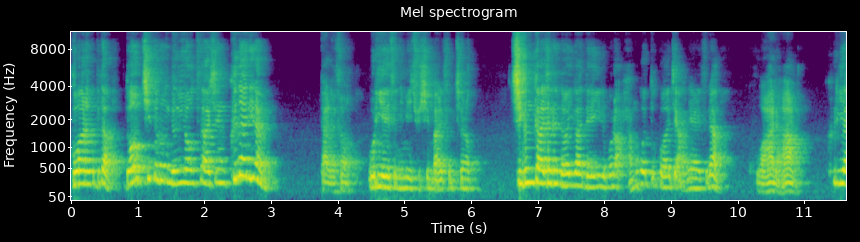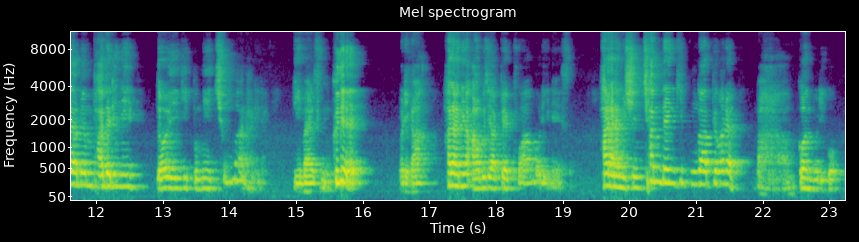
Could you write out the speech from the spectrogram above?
구하는 것보다 넘치도록 능히 역사하시는 그날이라는 따라서 우리 예수님이 주신 말씀처럼 지금까지는 너희가 내 이름으로 아무것도 구하지 아니하였으나 구하라. 그리하면 받으리니 너희 기쁨이 충만하리라. 이 말씀 그대로 우리가 하나님 아버지 앞에 구함으로 인해서 하나님이신 참된 기쁨과 평안을 마음껏 누리고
